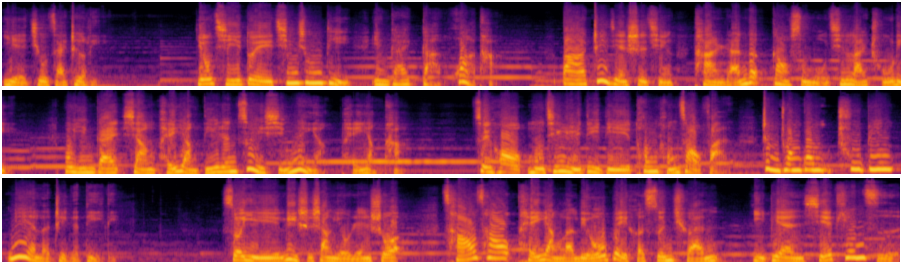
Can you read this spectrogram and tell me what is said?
也就在这里。尤其对亲兄弟，应该感化他，把这件事情坦然地告诉母亲来处理，不应该像培养敌人罪行那样培养他。最后，母亲与弟弟通同造反，郑庄公出兵灭了这个弟弟。所以历史上有人说，曹操培养了刘备和孙权，以便挟天子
